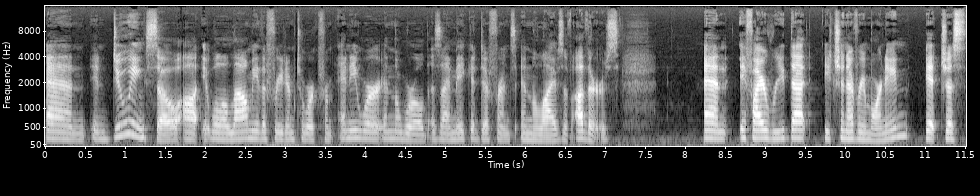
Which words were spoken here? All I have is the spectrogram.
And in doing so, uh, it will allow me the freedom to work from anywhere in the world as I make a difference in the lives of others. And if I read that each and every morning, it just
